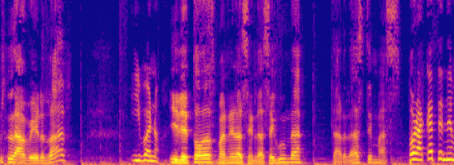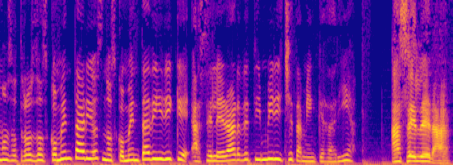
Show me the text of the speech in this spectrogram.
la verdad. Y bueno, Y de todas maneras en la segunda, tardaste más. por acá tenemos otros dos comentarios. Nos comenta Didi que acelerar de Timbiriche también quedaría. Acelera.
